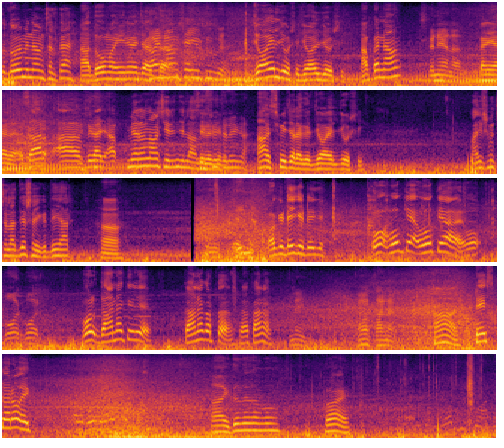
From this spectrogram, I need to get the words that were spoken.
तो दो महीना में चलता है। हाँ दो महीने में चलता है। से यूट्यूब है। जोयल जोशी जोयल जोशी। आपका नाम? कन्हैयालाल। कन्याल है सर आज आप मेरा नाम चिरंजी लाल चलेगा। हाँ इसमें चलेगा जोयल जोशी। हाँ इसमें चला दे सही कर दे यार। हाँ। ओके ठीक है ठीक है। वो वो क्या वो क्या है? वो बोर बोर वो गाना के लिए? खाना करता है? खाना? नहीं। हाँ खाना। हाँ टेस्ट करो एक। ആ ഇതെന്താ സംഭവം വായ്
